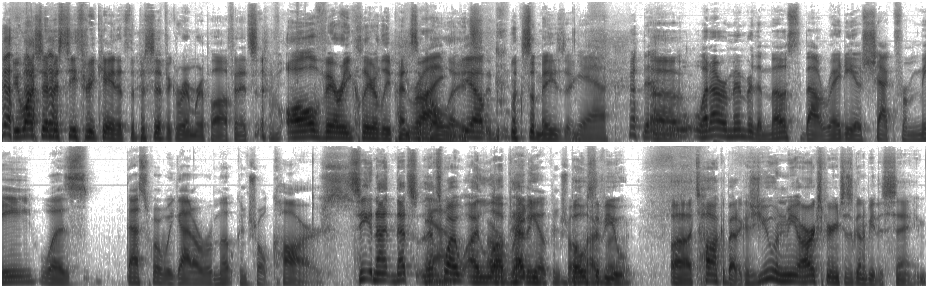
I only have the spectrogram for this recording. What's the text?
if you watch MST3K, that's the Pacific Rim ripoff, and it's all very clearly Pensacola. Right. Yep. It looks amazing. Yeah. The- Uh, what I remember the most about Radio Shack for me was that's where we got our remote control cars. See, and I, that's that's Yeah. why I Or loved having both of you uh, talk about it because you and me, our experience is going to be the same.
